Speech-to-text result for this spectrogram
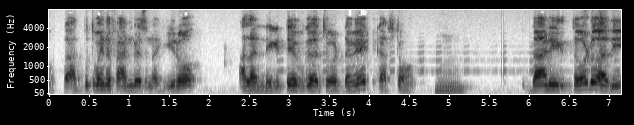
ఒక అద్భుతమైన ఫ్యాన్ బేస్ ఉన్న హీరో అలా నెగిటివ్గా చూడడమే కష్టం. దానికి తోడు అది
